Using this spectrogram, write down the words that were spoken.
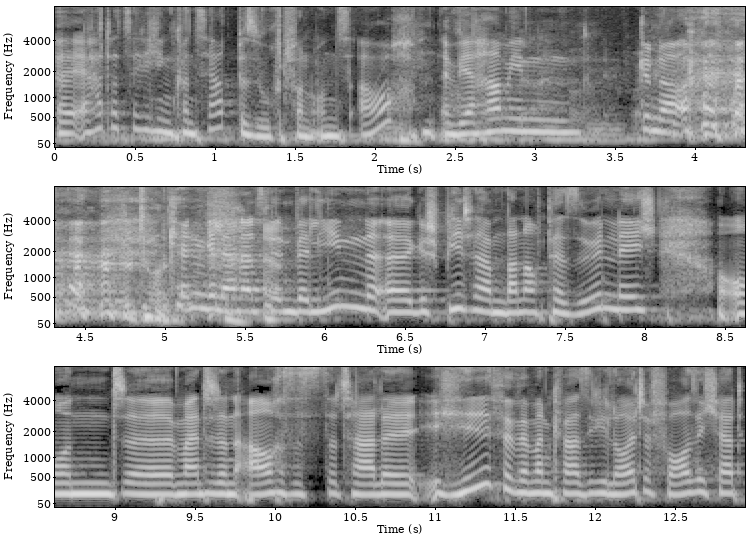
Äh, er hat tatsächlich ein Konzert besucht von uns auch. Wir haben ihn genau kennengelernt, als wir in Berlin äh, gespielt haben, dann auch persönlich und äh, meinte dann auch, es ist totale Hilfe, wenn man quasi die Leute vor sich hat,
